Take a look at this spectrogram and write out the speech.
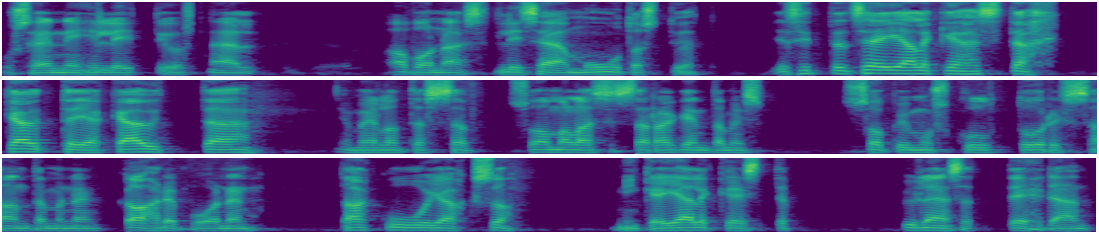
usein niihin liittyy just nämä avonaiset lisää muutostyöt. Ja sitten sen jälkeen sitä käyttäjä käyttää, ja meillä on tässä suomalaisessa rakentamis- sopimuskulttuurissa on tämmöinen kahden vuoden takuujakso, minkä jälkeen sitten yleensä tehdään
